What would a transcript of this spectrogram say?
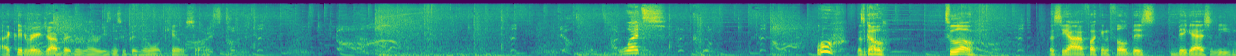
I could rage out, but there's no reason to because it won't kill, so... What? Woo! Let's go! 2-0. Let's see how I fucking fold this big ass lead.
